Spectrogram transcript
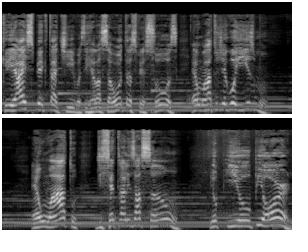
Criar expectativas em relação a outras pessoas é um ato de egoísmo. É um ato de centralização. E o, e o pior,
